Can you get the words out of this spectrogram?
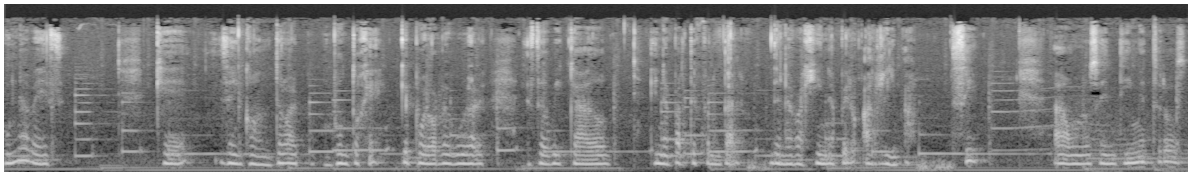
Una vez que se encontró el punto G, que por lo regular está ubicado en la parte frontal de la vagina, pero arriba, ¿sí? A unos centímetros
